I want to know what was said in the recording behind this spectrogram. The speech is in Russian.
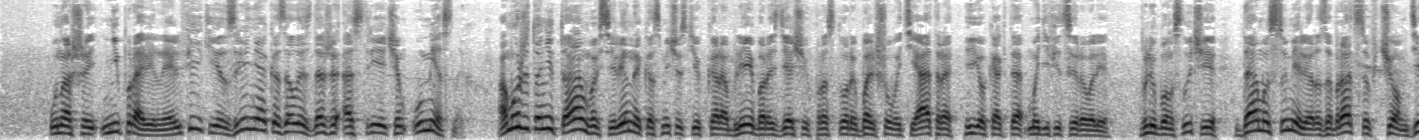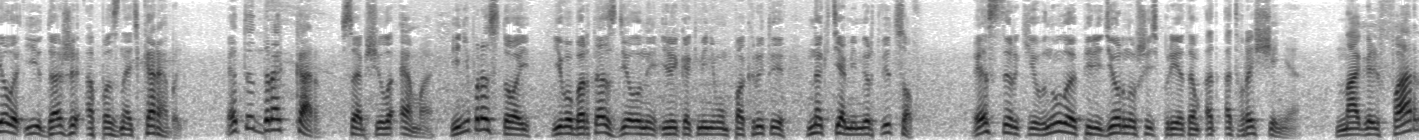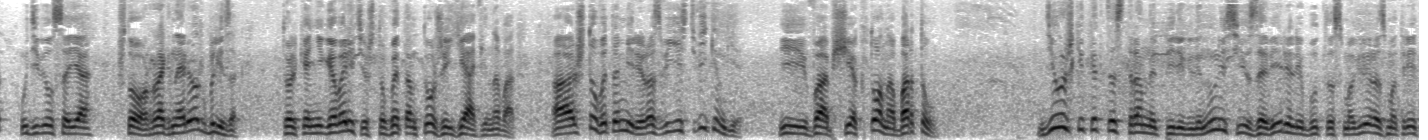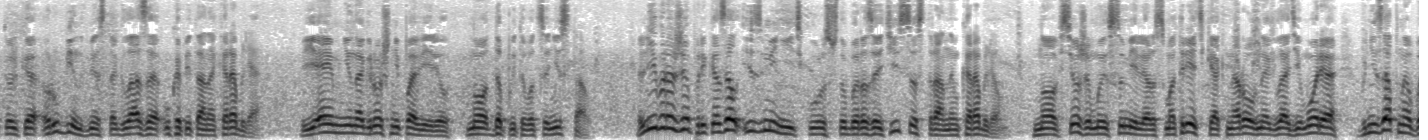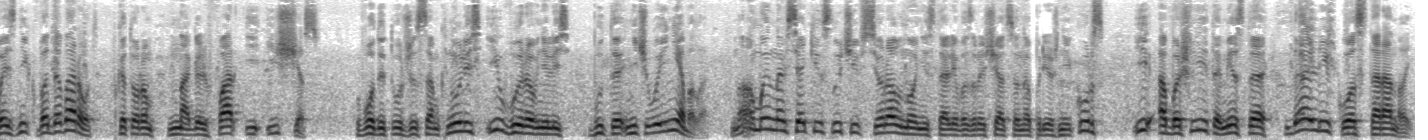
у нашей неправильной эльфийки зрение оказалось даже острее, чем у местных. А может, они там, во вселенной космических кораблей, бороздящих просторы Большого театра, ее как-то модифицировали. В любом случае, дамы сумели разобраться, в чем дело, и даже опознать корабль. «Это Драккар», — сообщила Эмма. «И непростой. Его борта сделаны или как минимум покрыты ногтями мертвецов». Эстер кивнула, передернувшись при этом от отвращения. «Нагльфар?» – удивился я. «Что, Рагнарёк близок? Только не говорите, что в этом тоже я виноват. А что в этом мире, разве есть викинги? И вообще, кто на борту?» Девушки как-то странно переглянулись и заверили, будто смогли рассмотреть только рубин вместо глаза у капитана корабля. Я им ни на грош не поверил, но допытываться не стал. Либра же приказал изменить курс, чтобы разойтись со странным кораблем. Но все же мы сумели рассмотреть, как на ровной глади моря внезапно возник водоворот, в котором Нагльфар и исчез. Воды тут же сомкнулись и выровнялись, будто ничего и не было. Но мы на всякий случай все равно не стали возвращаться на прежний курс и обошли это место далеко стороной.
